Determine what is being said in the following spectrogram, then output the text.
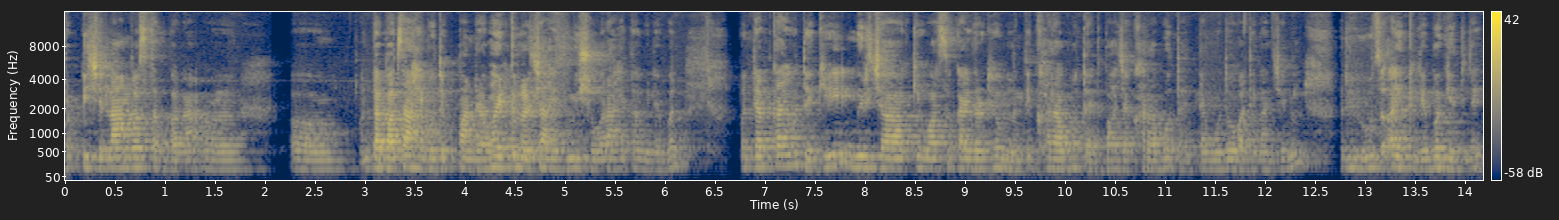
पट्टीचे लांब असतात बघा डबाचा आहे बहुतेक पांढऱ्या व्हाईट कलरच्या आहेत मिशोवर आहेत अवेलेबल पण त्यात काय होते की मिरच्या किंवा असं काय जर ठेवलं ना ते खराब होत आहेत भाज्या खराब होत आहेत. त्यामुळे दोघा तिघांचे मी रिव्ह्यूज ऐकले बघितले.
